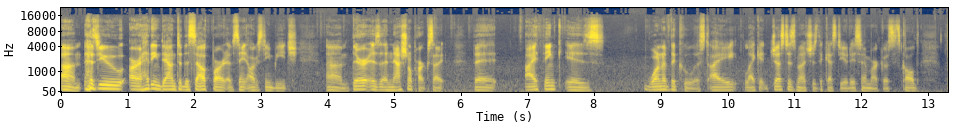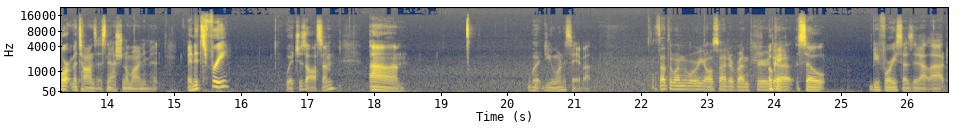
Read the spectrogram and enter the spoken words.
Um, as you are heading down to the south part of St. Augustine Beach, um, there is a national park site that I think is one of the coolest. I like it just as much as the Castillo de San Marcos. It's called Fort Matanzas National Monument, and it's free, which is awesome. Um, what do you want to say about Is that the one where we also had to run through? Okay, the- so before he says it out loud,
